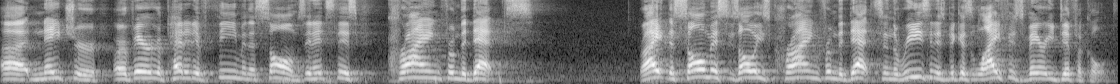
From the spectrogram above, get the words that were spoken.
uh, nature or a very repetitive theme in the Psalms, and it's this crying from the depths. Right? The psalmist is always crying from the depths, and the reason is because life is very difficult.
